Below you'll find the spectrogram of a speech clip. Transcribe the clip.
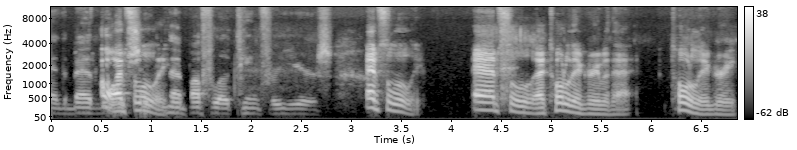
and the bad. Oh, absolutely. That Buffalo team for years. Absolutely, absolutely. I totally agree with that. Totally agree.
